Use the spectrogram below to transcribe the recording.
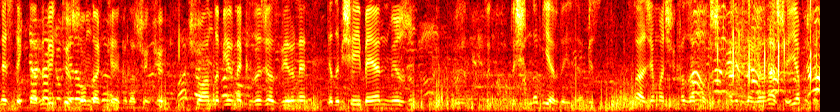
desteklerini bekliyor son dakikaya kadar. Çünkü şu anda birine kızacağız, birine ya da bir şeyi beğenmiyoruzun e, dışında bir yerdeyiz. Yani biz sadece maçı kazanmak için elimizden gelen her şeyi yapacağız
